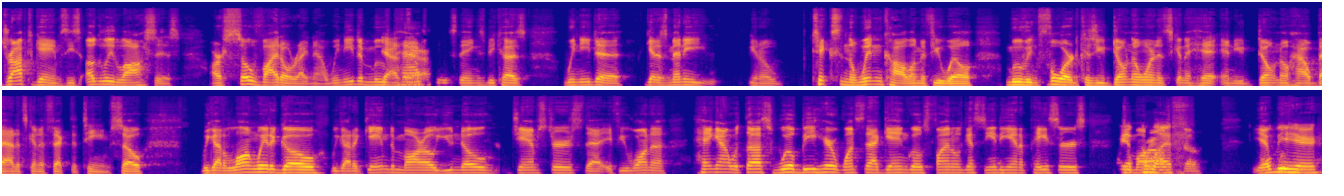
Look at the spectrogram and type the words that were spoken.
dropped games, these ugly losses, are so vital right now. We need to move Yeah, past these things because we need to get as many you know ticks in the win column, if you will, moving forward because you don't know when it's going to hit and you don't know how bad it's going to affect the team. So we got a long way to go. We got a game tomorrow. You know, Jamsters, that if you want to hang out with us, we'll be here once that game goes final against the Indiana Pacers We have no life. So, yeah, we'll be here.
